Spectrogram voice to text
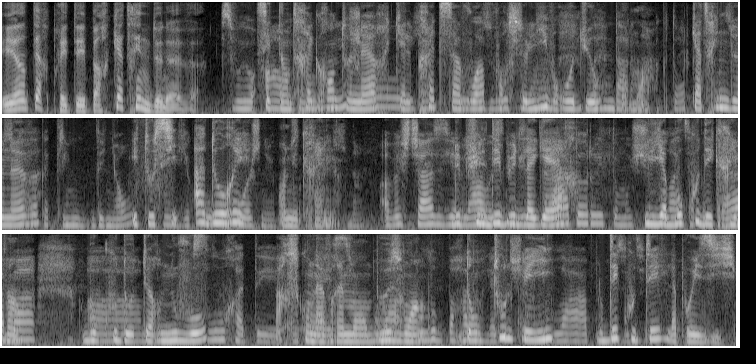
et interprété par Catherine Deneuve. C'est un très grand honneur qu'elle prête sa voix pour ce livre audio pour moi. Catherine Deneuve est aussi adorée en Ukraine. Depuis le début de la guerre, il y a beaucoup d'écrivains, beaucoup d'auteurs nouveaux, parce qu'on a vraiment besoin, dans tout le pays, d'écouter la poésie.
